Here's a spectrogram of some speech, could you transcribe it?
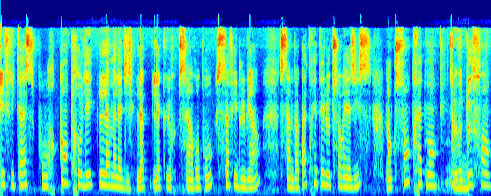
efficaces pour contrôler la maladie. La, la cure, c'est un repos, ça fait du bien, ça ne va pas traiter le psoriasis. Donc sans traitement euh, de fond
